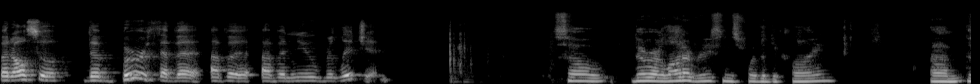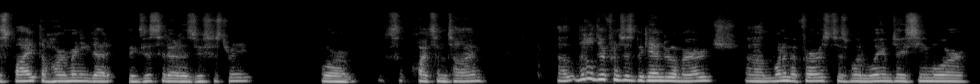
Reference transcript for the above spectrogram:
but also the birth of a of a of a new religion. So there are a lot of reasons for the decline. Um, despite the harmony that existed at azusa street for quite some time uh, little differences began to emerge. Um, one of the first is when william j. Seymour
